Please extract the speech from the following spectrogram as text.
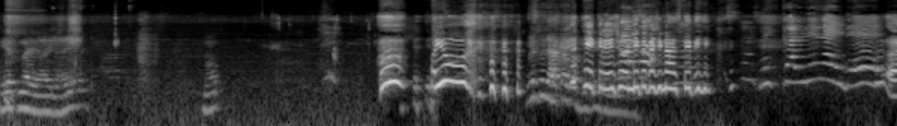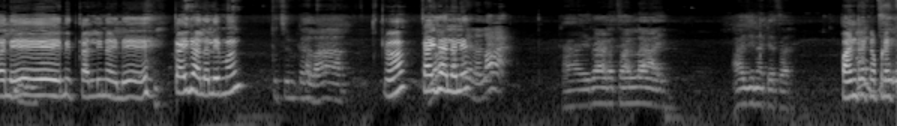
येत नाही आईला आहे ना? मग? अयो. मी तुझ्या हातात एक रेश ओढली तर कशी नाचते ती? अले नितकालली नाही ले. काय झालं ले मग? पुचून खाला. हा काय झालं ले? लावा. काय राडा चाललाय? आजी ना त्याचा. पांढरे कपडे.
